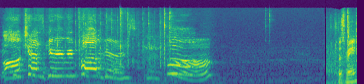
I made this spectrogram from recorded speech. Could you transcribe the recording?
Make Oh, Chad's giving me poggers. Aww. Just me?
